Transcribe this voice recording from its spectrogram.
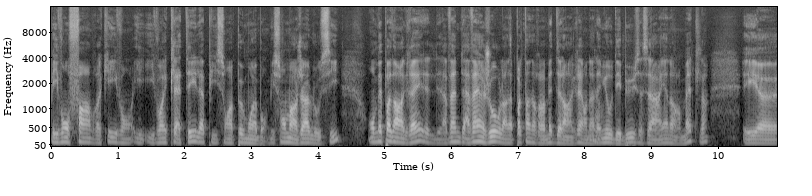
mais ils vont fendre, OK? Ils vont, ils, vont éclater, là, puis ils sont un peu moins bons. Mais ils sont mangeables aussi. On ne met pas d'engrais. À 20, à 20 jours, là, on n'a pas le temps de remettre de l'engrais. On en a mis au début, ça ne sert à rien d'en remettre. Là. Et euh,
